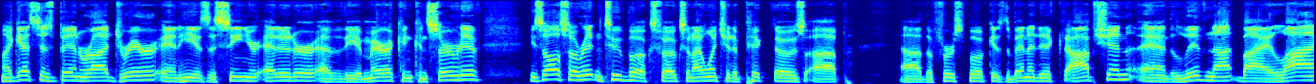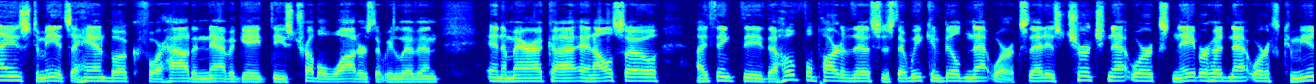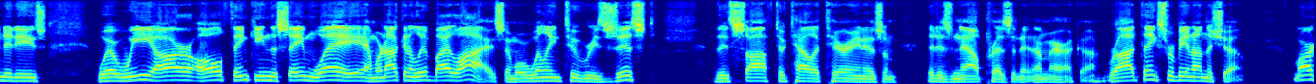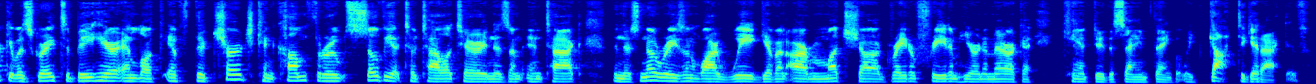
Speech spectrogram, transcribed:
My guest has been Rod Dreher, and he is the senior editor of the American Conservative. He's also written two books, folks, and I want you to pick those up. Uh, the first book is The Benedict Option and Live Not by Lies. To me, it's a handbook for how to navigate these troubled waters that we live in in America. And also, I think the, the hopeful part of this is that we can build networks that is, church networks, neighborhood networks, communities where we are all thinking the same way and we're not going to live by lies and we're willing to resist this soft totalitarianism that is now present in America. Rod, thanks for being on the show. Mark, it was great to be here. And look, if the church can come through Soviet totalitarianism intact, then there's no reason why we, given our much uh, greater freedom here in America, can't do the same thing. But we've got to get active.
